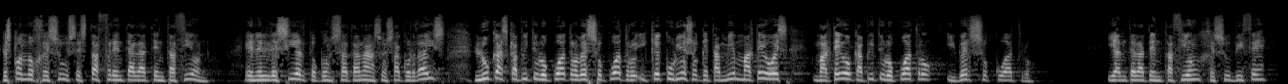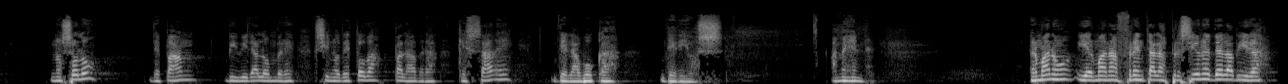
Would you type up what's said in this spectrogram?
es cuando Jesús está frente a la tentación en el desierto con Satanás. ¿Os acordáis? Lucas capítulo 4, verso 4. Y qué curioso que también Mateo es Mateo capítulo 4 y verso 4. Y ante la tentación Jesús dice, no solo de pan vivirá el hombre, sino de toda palabra que sale de la boca de Dios. Amén. Hermano y hermana, frente a las presiones de la vida,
